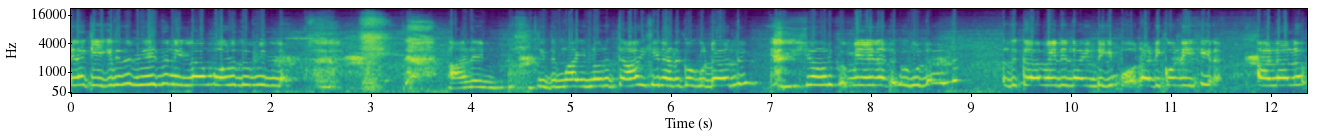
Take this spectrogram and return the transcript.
எனக்கு இருக்கிறது வேதனை இல்லாமல் போகிறதும் இல்லை. ஆனால் இதுமா இன்னொரு தாய்க்கு நடக்கக்கூடாது. யாருக்குமே நடக்கக்கூடாது. அதுக்காக வேண்டி நான் இன்றைக்கு போராடி கொண்டிருக்கிறேன். ஆனாலும்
